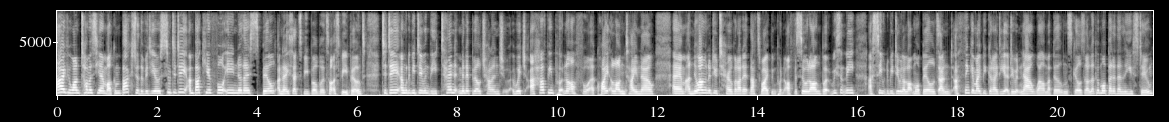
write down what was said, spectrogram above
Hi everyone, Thomas here and welcome back to the video. So today I'm back here for another build, I said speed build but it's not a speed build. Today I'm going to be doing the 10 minute build challenge which I have been putting off for a, quite a long time now. Um, I know I'm going to do terrible at it, that's why I've been putting off for so long, but recently I seem to be doing a lot more builds and I think it might be a good idea to do it now while my building skills are a little bit more better than they used to.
